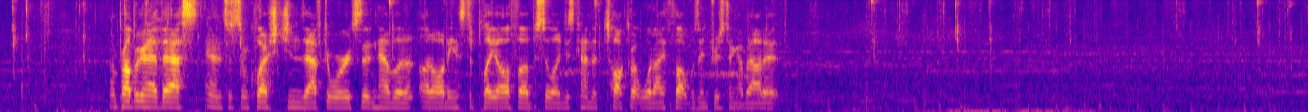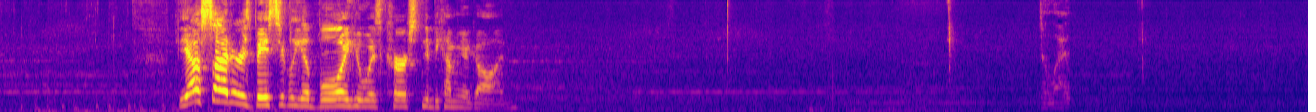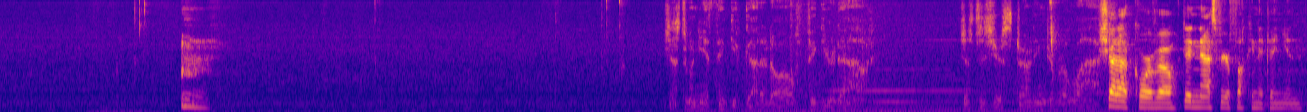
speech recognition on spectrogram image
I'm probably gonna have to ask, answer some questions afterwards. I didn't have a, an audience to play off of, so I just kind of talked about what I thought was interesting about it. The outsider is basically a boy who was cursed into becoming a god. Just when you think you've got it all figured out. Just as you're starting to relax. Shut up, Corvo. Didn't ask for your fucking opinion.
